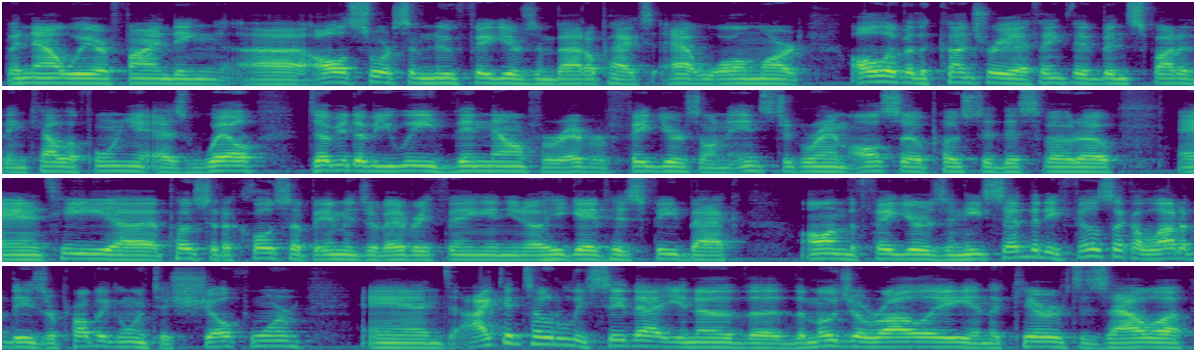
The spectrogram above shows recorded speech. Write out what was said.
but now we are finding uh, all sorts of new figures and battle packs at Walmart all over the country. I think they've been spotted in California as well. WWE Then Now Forever Figures on Instagram also posted this photo, and he uh, posted a close up image of everything, and, you know, he gave his feedback on the figures, and he said that he feels like a lot of these are probably going to shelf warm, and I could totally see that. You know, the the Mojo Rawley and the Kira Tozawa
